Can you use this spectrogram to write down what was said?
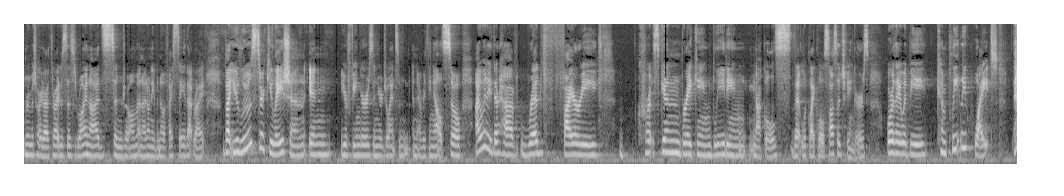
rheumatoid arthritis is Raynaud's syndrome, and I don't even know if I say that right. But you lose circulation in your fingers and your joints and, and everything else. So I would either have red, fiery, skin breaking, bleeding knuckles that look like little sausage fingers, or they would be completely white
